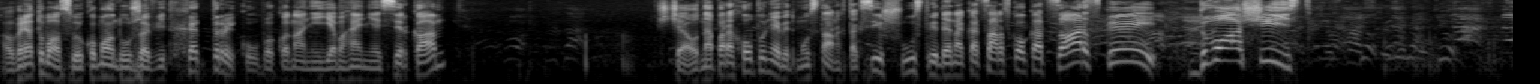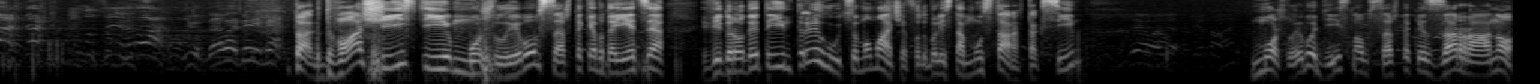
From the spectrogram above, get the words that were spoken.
Врятував свою команду вже від хет-трику у виконанні Євгенія Сірка. Ще одне перехоплення від Мустанг таксі. Шуст віде на Кацарського. Кацарський! 2-6. Так, 2-6 і, можливо, все ж таки вдається відродити інтригу у цьому матчі футболістам Мустанг таксі. Можливо, дійсно, все ж таки зарано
